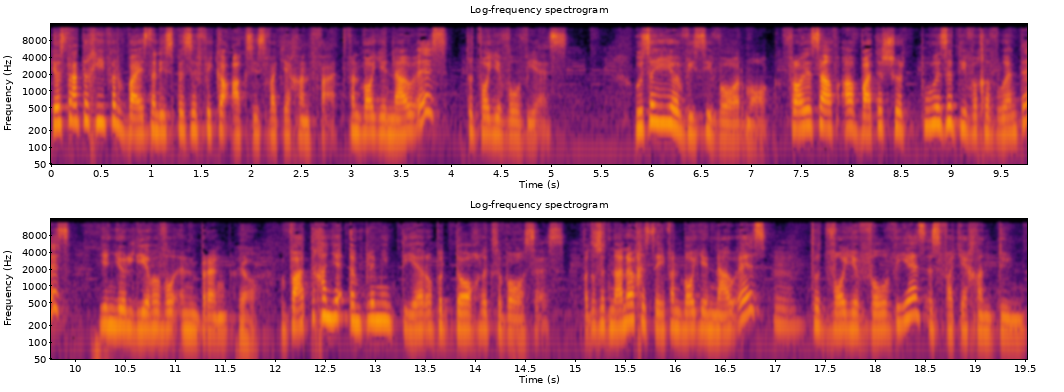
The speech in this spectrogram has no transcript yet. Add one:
Jou strategie verwys na die spesifieke aksies wat jy gaan vat, van waar jy nou is tot waar jy wil wees. Hoe sal jy jou visie waarmaak? Vra jouself af watter soort positiewe gewoontes jy in jou lewe wil inbring. Ja. Wat gaan jy implementeer op 'n daaglikse basis? Wat ons het nou-nou gesê van waar jy nou is mm. tot waar jy wil wees is wat jy gaan doen.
